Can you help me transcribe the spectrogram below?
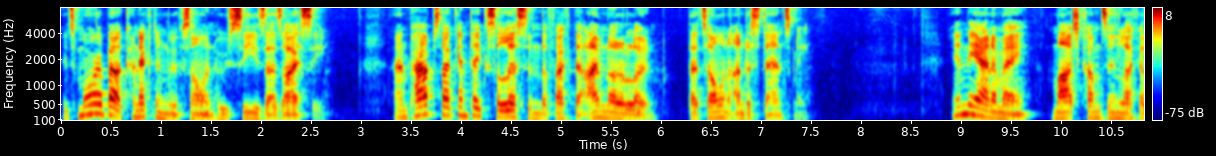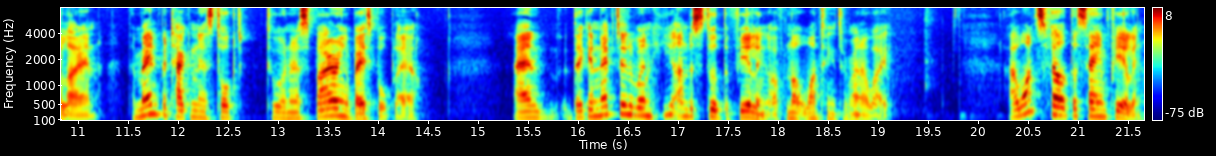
It's more about connecting with someone who sees as I see. And perhaps I can take solace in the fact that I'm not alone, that someone understands me. In the anime, March comes in like a lion. The main protagonist talked to an aspiring baseball player, and they connected when he understood the feeling of not wanting to run away. I once felt the same feeling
